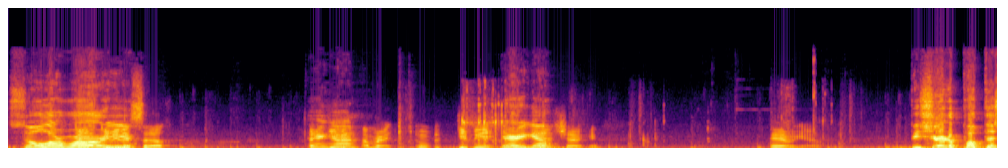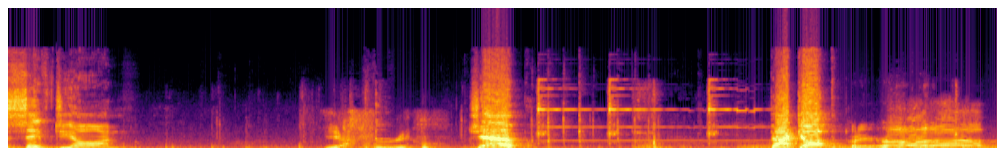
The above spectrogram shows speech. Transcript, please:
Solar, where are you? the cell. Hang Give on. I'm right. Give me it. There you give go. Me a shotgun. There we go. Be sure to put the safety on. Yeah, for real. Jeb! Back up! Right here. Oh, Oh!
